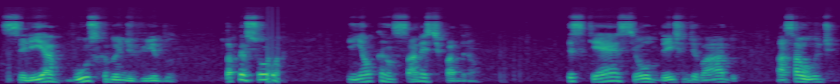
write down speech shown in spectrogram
seria a busca do indivíduo, da pessoa, em alcançar este padrão. Esquece ou deixa de lado a saúde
